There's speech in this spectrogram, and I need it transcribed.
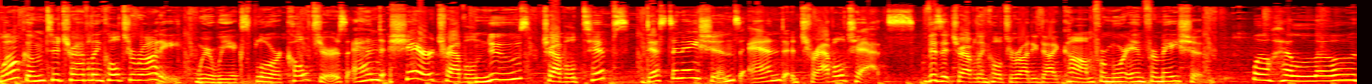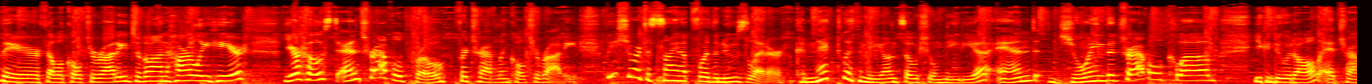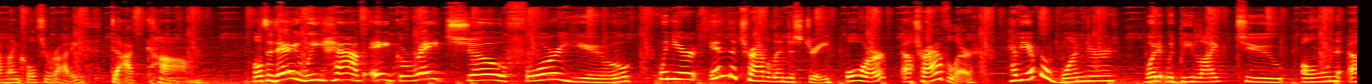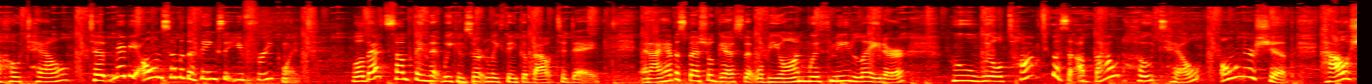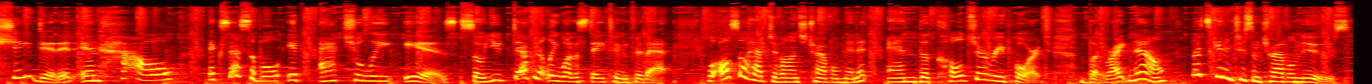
Welcome to Traveling Culturati, where we explore cultures and share travel news, travel tips, destinations, and travel chats. Visit travelingculturati.com for more information. Well, hello there, fellow Culturati. Javon Harley here, your host and travel pro for Traveling Culturati. Be sure to sign up for the newsletter, connect with me on social media, and join the travel club. You can do it all at travelingculturati.com. Well, today we have a great show for you. When you're in the travel industry or a traveler, have you ever wondered what it would be like to own a hotel? To maybe own some of the things that you frequent? Well, that's something that we can certainly think about today. And I have a special guest that will be on with me later who will talk to us about hotel ownership, how she did it, and how accessible it actually is. So you definitely want to stay tuned for that. We'll also have Javon's Travel Minute and the Culture Report. But right now, let's get into some travel news.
